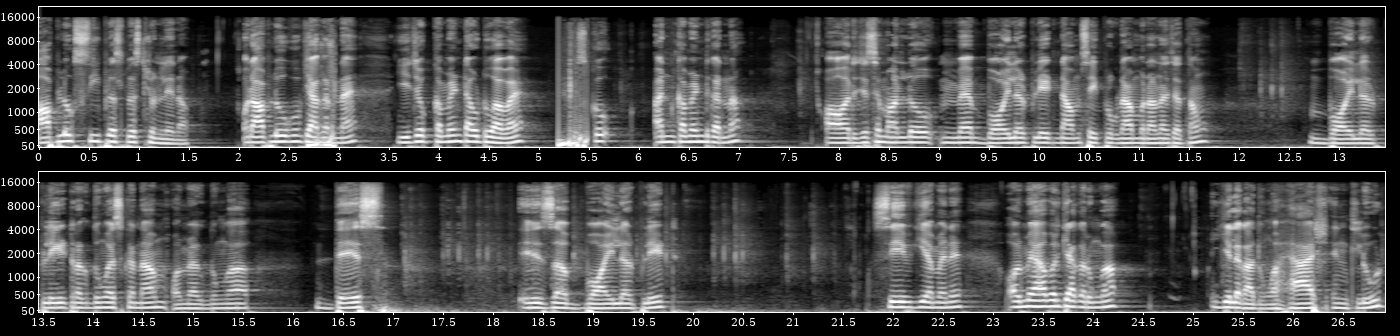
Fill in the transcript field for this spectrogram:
आप लोग सी प्लस प्लस चुन लेना। और आप लोगों को क्या करना है, ये जो कमेंट आउट हुआ हुआ है, इसको अनकमेंट करना। और जैसे मान लो, मैं बॉयलर प्लेट नाम से एक प्रोग्राम बनाना चाहता हूँ। बॉयलर प्लेट रख दूँगा इसका नाम और मैं रख दूँगा this is a boiler plate save किया मैंने। और मैं यहाँ पर क्या करूँगा? ये लगा दूँगा। हैश इंक्लूड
